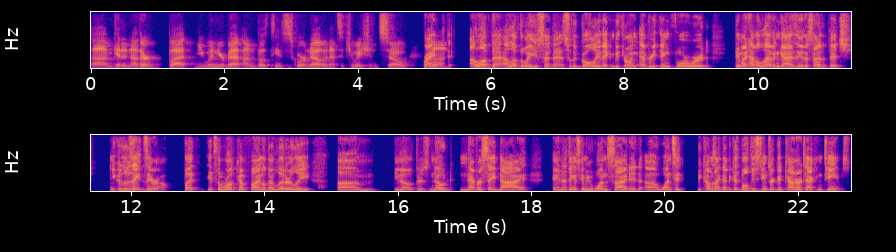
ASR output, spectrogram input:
um, get another, but you win your bet on both teams to score no in that situation. So right, um, I love that. I love the way you said that. So the goalie they can be throwing everything forward. They might have eleven guys on the other side of the pitch. and You can lose 8-0, but it's the World Cup final. They're literally, um, you know, there's no never say die, and I think it's going to be one sided uh, once it becomes like that because both these teams are good counter-attacking teams,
